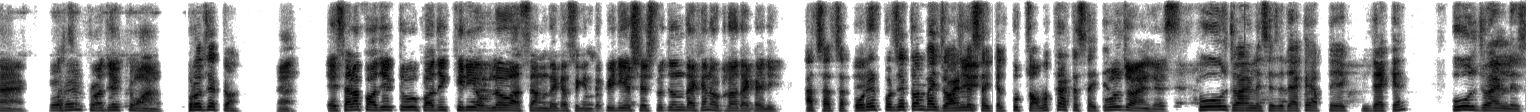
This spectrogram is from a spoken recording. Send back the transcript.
হ্যাঁ প্রজেক্ট ওয়ান প্রজেক্ট এছাড়া প্রজেক্ট টু প্রজেক্ট থ্রি ওগুলো আছে আমাদের কাছে কিন্তু। ভিডিও শেষ পর্যন্ত দেখেন ওগুলো দেখাই দিই। আচ্ছা আচ্ছা কোরের প্রজেক্ট ওয়ান ভাই জয়েন্টলেস সাইকেল খুব চমৎকার একটা cycle full jointless full jointless এই যে দেখে আপনি দেখেন ফুল জয়েন্টলেস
